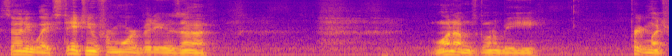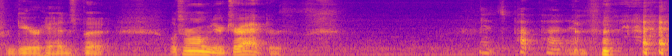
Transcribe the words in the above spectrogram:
so anyway, stay tuned for more videos. Uh, one of them's going to be pretty much for gearheads. But what's wrong with your tractor? It's putt putting.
